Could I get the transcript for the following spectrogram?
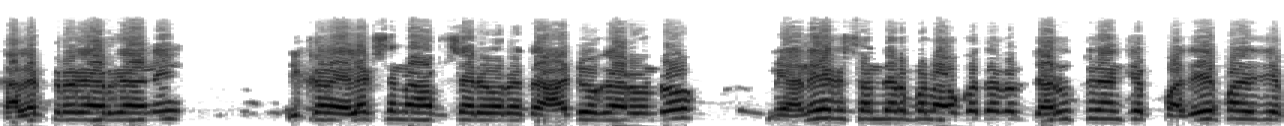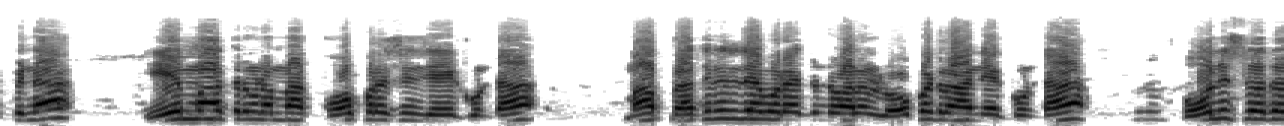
కలెక్టర్ గారు గాని ఇక్కడ ఎలక్షన్ ఆఫీసర్ ఎవరైతే ఆర్టీఓ గారు ఉండో మీ అనేక సందర్భాల్లో అవకతవకలు జరుగుతున్నాయని చెప్పి పదే పదే చెప్పినా ఏ మాత్రం కూడా మాకు కోఆపరేషన్ చేయకుండా మా ప్రతినిధులు ఎవరైతే ఉంటే వాళ్ళని లోపల రానియకుండా పోలీసులతో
